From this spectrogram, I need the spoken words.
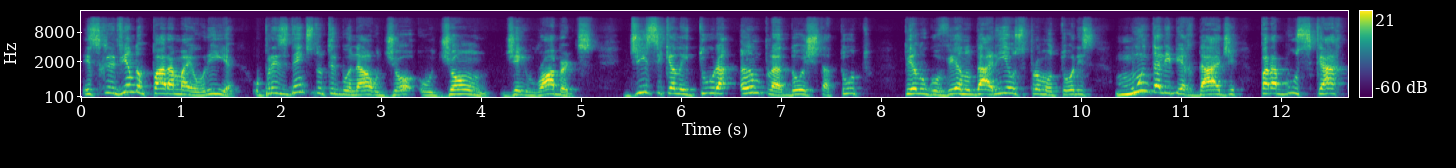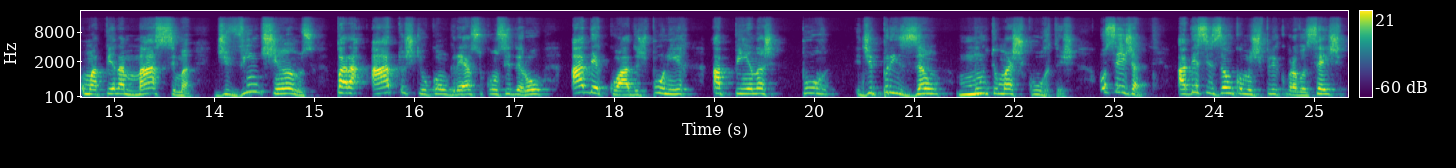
Escrevendo para a maioria, o presidente do tribunal, o John J. Roberts, disse que a leitura ampla do estatuto pelo governo daria aos promotores muita liberdade para buscar uma pena máxima de 20 anos para atos que o Congresso considerou adequados punir apenas por de prisão muito mais curtas. Ou seja, a decisão, como explico para vocês,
